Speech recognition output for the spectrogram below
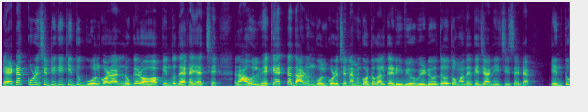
অ্যাটাক করেছে ঠিকই, কিন্তু গোল করার লোকের অভাব কিন্তু দেখা যাচ্ছে। রাহুল ভেকে একটা দারুণ গোল করেছেন। আমি গতকালকে রিভিউ ভিডিওতেও তোমাদেরকে জানিয়েছি সেটা। কিন্তু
